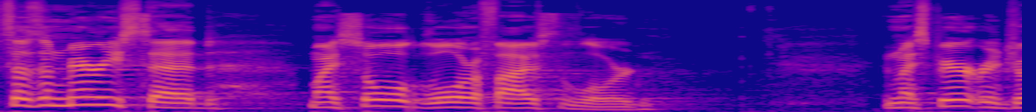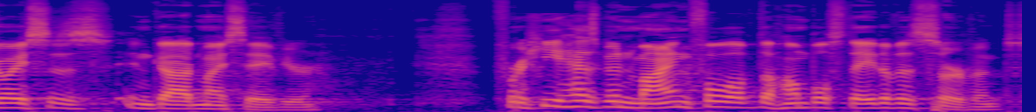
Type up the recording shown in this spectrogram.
says, And Mary said, My soul glorifies the Lord, and my spirit rejoices in God my Savior, for he has been mindful of the humble state of his servant.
